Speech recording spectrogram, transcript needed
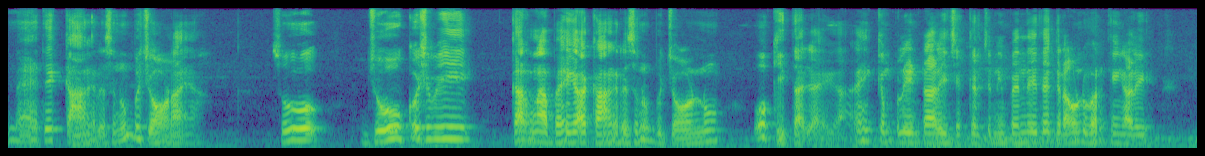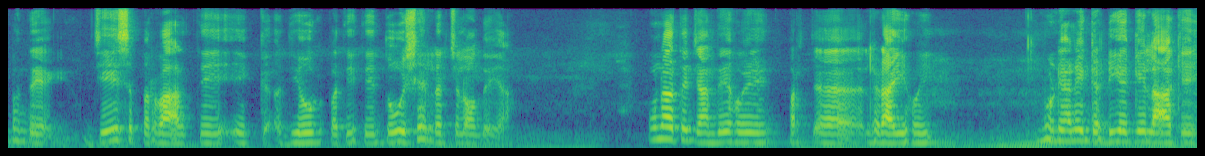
ਮੈਂ ਤੇ ਕਾਂਗਰਸ ਨੂੰ ਬਚਾਉਣ ਆਇਆ। ਸੋ ਜੋ ਕੁਝ ਵੀ ਕਰਨਾ ਪਏਗਾ ਕਾਂਗਰਸ ਨੂੰ ਬਚਾਉਣ ਨੂੰ, ਉਹ ਕੀਤਾ ਜਾਏਗਾ। ਅਸੀਂ ਕੰਪਲੇਂਟ ਵਾਲੀ ਚੱਕਰ 'ਚ ਨਹੀਂ ਪੈਂਦੇ ਤਾਂ ਗਰਾਊਂਡ ਵਰਕਿੰਗ ਵਾਲੇ ਬੰਦੇ ਹੈਗੇ। ਜਿਸ ਪਰਿਵਾਰ ਤੇ ਇੱਕ ਉਦਯੋਗਪਤੀ ਤੇ ਦੋ ਸ਼ੈਲਰ ਚਲਾਉਂਦੇ ਆ, ਉਹਨਾਂ ਤੇ ਜਾਂਦੇ ਹੋਏ ਪਰ- ਲੜਾਈ ਹੋਈ। ਮੁੰਡਿਆਂ ਨੇ ਗੱਡੀ ਅੱਗੇ ਲਾ ਕੇ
